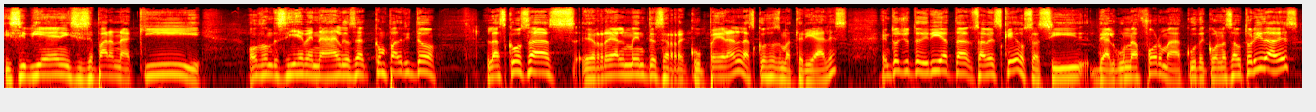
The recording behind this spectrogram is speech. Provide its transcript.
y si vienen y si se paran aquí o donde se lleven algo, o sea, compadrito. Las cosas eh, realmente se recuperan, las cosas materiales. Entonces yo te diría, ¿sabes qué? O sea, si de alguna forma acude con las autoridades,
